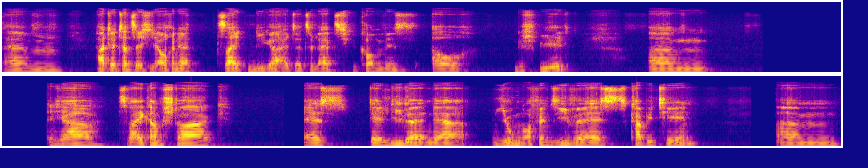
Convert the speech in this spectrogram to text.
Ähm, hat er tatsächlich auch in der zweiten Liga, als er zu Leipzig gekommen ist, auch gespielt. Ähm, ja, zweikampfstark. Er ist der Leader in der jungen Offensive. Er ist Kapitän. Ähm,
